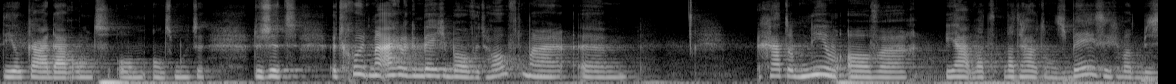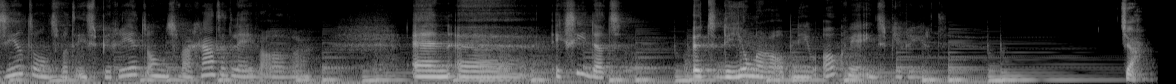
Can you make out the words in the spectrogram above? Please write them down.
Die elkaar daar rondom ontmoeten. Dus het, het groeit me eigenlijk een beetje boven het hoofd. Maar ehm, gaat opnieuw over ja, wat, wat houdt ons bezig? Wat bezielt ons? Wat inspireert ons? Waar gaat het leven over? En uh, ik zie dat het de jongeren opnieuw ook weer inspireert. Tja,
